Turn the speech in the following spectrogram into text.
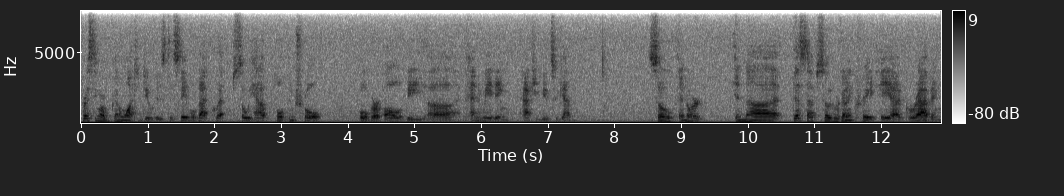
first thing we're going to want to do is disable that clip so we have full control over all the uh, animating attributes again. So in order, in uh, this episode we're going to create a uh, grabbing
